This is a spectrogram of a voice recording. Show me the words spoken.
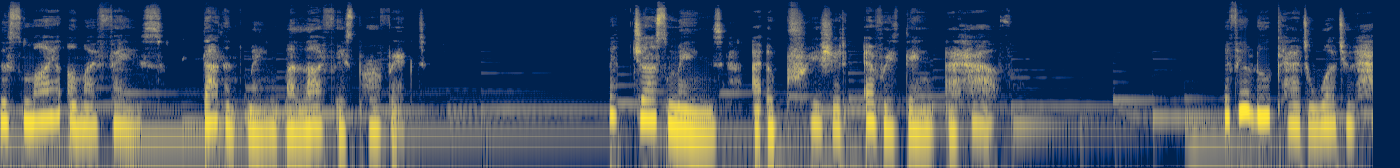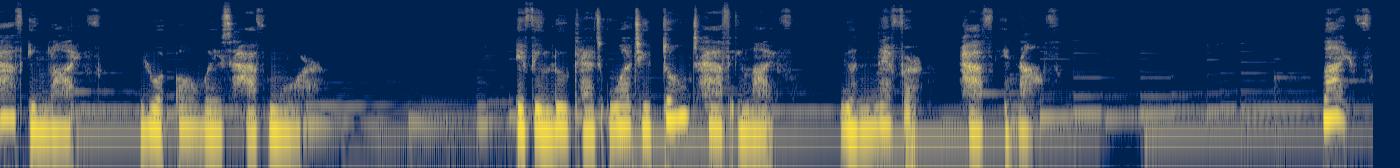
The smile on my face doesn't mean my life is perfect. It just means I appreciate everything I have. If you look at what you have in life, you will always have more. If you look at what you don't have in life, you'll never have enough. Life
